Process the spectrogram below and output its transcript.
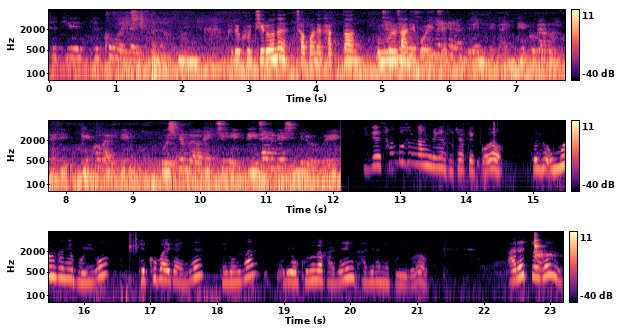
저 뒤에 백호바위가 있어요. 음, 그리고 그 뒤로는 저번에 갔던 운문산이 보이지. 사람들의 눈에만 백호가 보인다는 백호바위는 보시는 바와 같이 대자연의 신비로움을 이제 상부승강릉에 도착했고요. 저기 옥문산이 보이고 백호바위가 있는 백운산 그리고 구름에 가는 가지산이 보이고요. 아래쪽은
